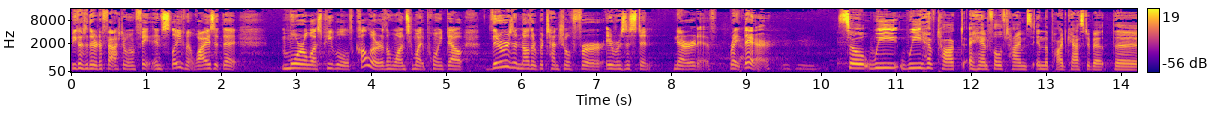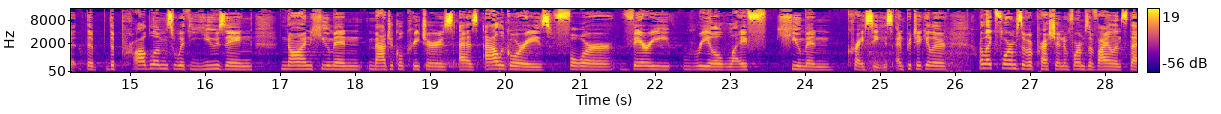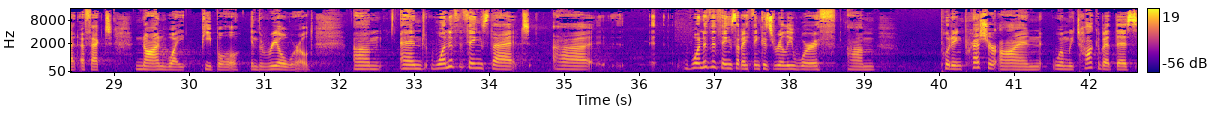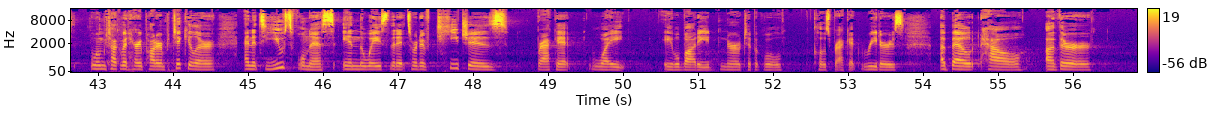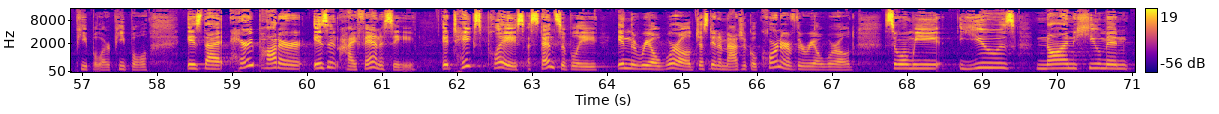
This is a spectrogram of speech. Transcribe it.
because of their de facto enslavement. Why is it that more or less people of color are the ones who might point out there is another potential for a resistant narrative right yeah. there. Mm-hmm. So we we have talked a handful of times in the podcast about the the, the problems with using non-human magical creatures as allegories for very real life human crises, and particular or like forms of oppression and forms of violence that affect non-white people in the real world. Um, and one of the things that uh, one of the things that I think is really worth um, putting pressure on when we talk about this, when we talk about Harry Potter in particular, and its usefulness in the ways that it sort of teaches bracket white, able-bodied, neurotypical close bracket readers about how other people are people, is that Harry Potter isn't high fantasy it takes place ostensibly in the real world, just in a magical corner of the real world. So when we use non human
